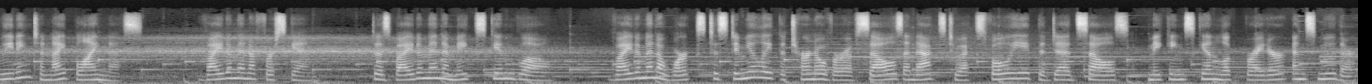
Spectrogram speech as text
leading to night blindness. Vitamin A for skin. Does vitamin A make skin glow? Vitamin A works to stimulate the turnover of cells and acts to exfoliate the dead cells, making skin look brighter and smoother.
